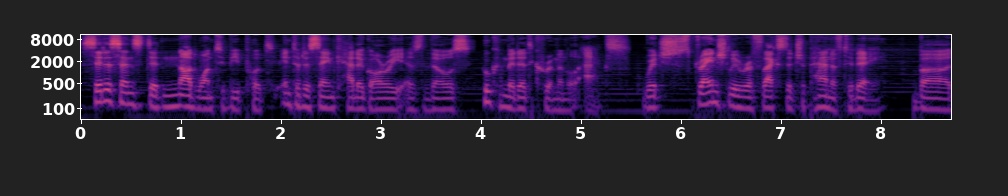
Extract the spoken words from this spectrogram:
citizens did not want to be put into the same category as those who committed criminal acts, which strangely reflects the Japan of today, but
